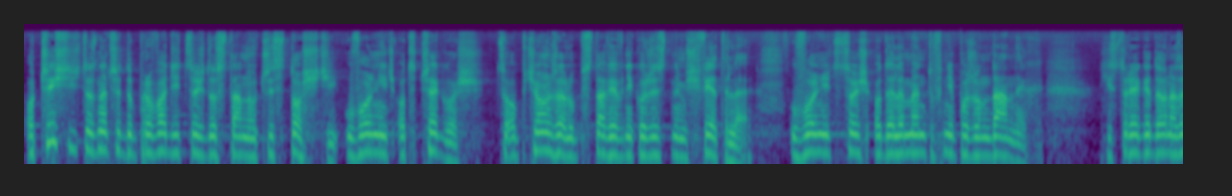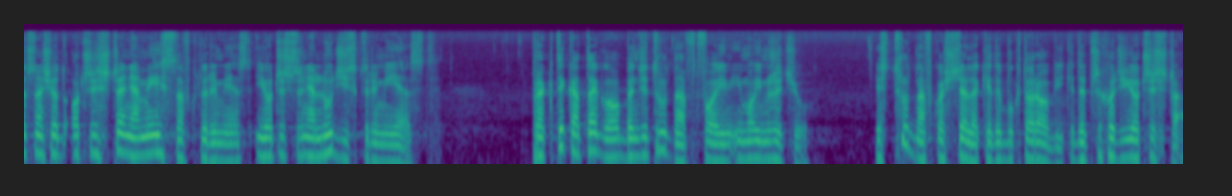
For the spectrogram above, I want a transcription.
Oczyścić to znaczy doprowadzić coś do stanu czystości, uwolnić od czegoś, co obciąża lub stawia w niekorzystnym świetle, uwolnić coś od elementów niepożądanych. Historia Gedeona zaczyna się od oczyszczenia miejsca, w którym jest i oczyszczenia ludzi, z którymi jest. Praktyka tego będzie trudna w Twoim i moim życiu. Jest trudna w kościele, kiedy Bóg to robi, kiedy przychodzi i oczyszcza.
